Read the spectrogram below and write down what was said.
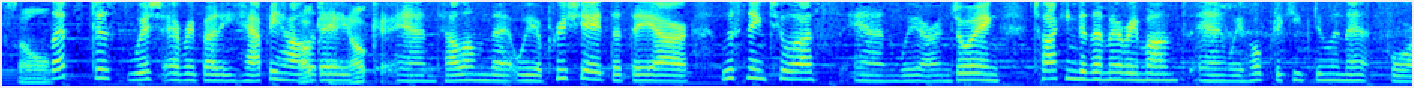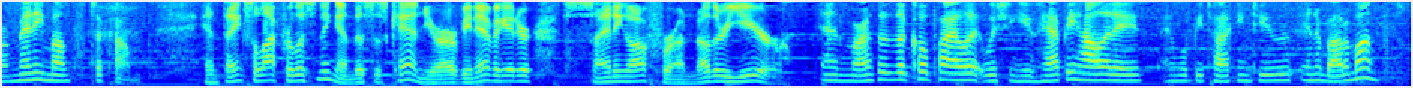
so Let's just wish everybody happy holidays okay. and tell them that we appreciate that they are listening to us and we are enjoying talking to them every month and we hope to keep doing that for many months to come. And thanks a lot for listening. And this is Ken, your RV Navigator, signing off for another year. And Martha, the co pilot, wishing you happy holidays and we'll be talking to you in about a month.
